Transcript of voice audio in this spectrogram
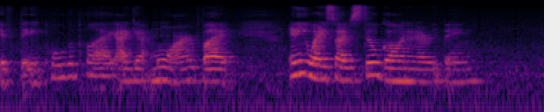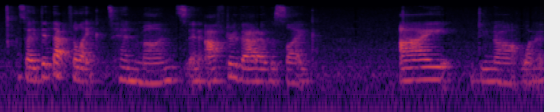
if they pull the plug I get more but anyway so I was still going and everything so I did that for like 10 months and after that I was like I do not want to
